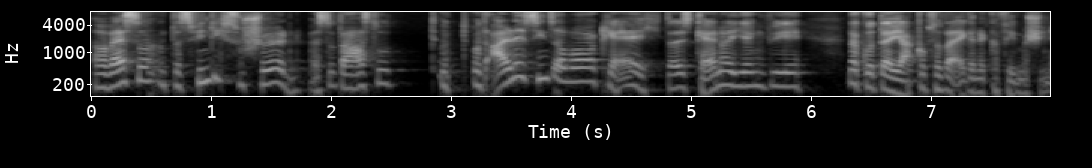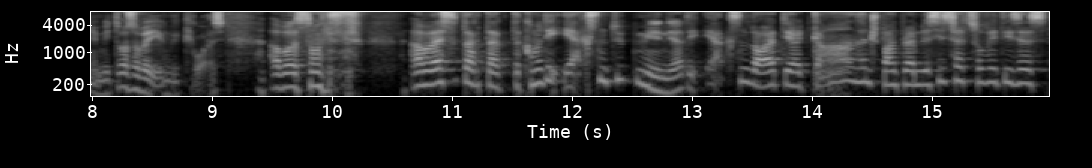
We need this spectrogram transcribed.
aber weißt du, und das finde ich so schön. Weißt du, da hast du, und, und alle sind aber gleich. Da ist keiner irgendwie, na gut, der Jakobs hat eine eigene Kaffeemaschine mit, was aber irgendwie klar ist. Aber sonst, aber weißt du, da, da, da kommen die ärgsten Typen hin, ja, die ärgsten Leute, die halt ganz entspannt bleiben. Das ist halt so wie dieses,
